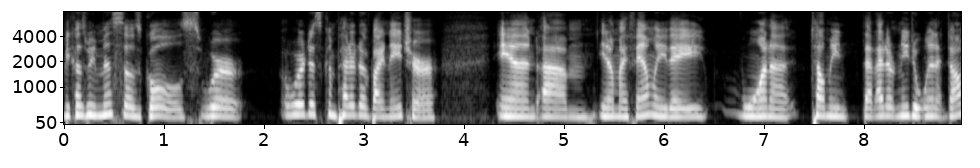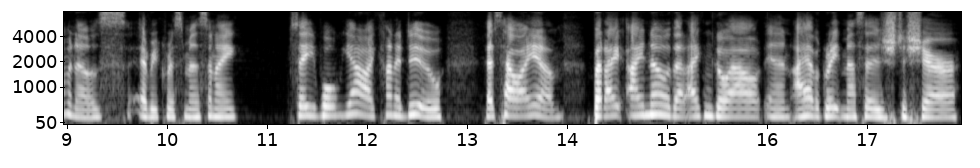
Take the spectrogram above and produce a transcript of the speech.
because we miss those goals. We're we're just competitive by nature, and um, you know my family they want to tell me that I don't need to win at dominoes every Christmas, and I say, well, yeah, I kind of do. That's how I am. But I, I know that I can go out and I have a great message to share.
